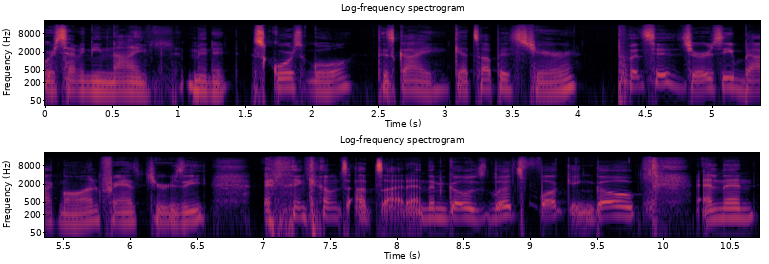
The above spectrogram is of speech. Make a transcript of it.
or 79th minute scores a goal. This guy gets up his chair, puts his jersey back on, France jersey, and then comes outside and then goes, let's fucking go. And then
